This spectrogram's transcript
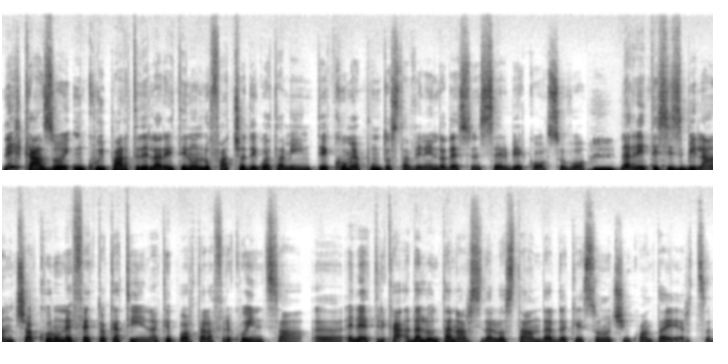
Nel caso in cui parte della rete non lo faccia adeguatamente, come appunto sta avvenendo adesso in Serbia e Kosovo, mm. la rete si sbilancia con un effetto a catena che porta la frequenza eh, elettrica ad allontanarsi dallo standard che sono 50 Hz.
